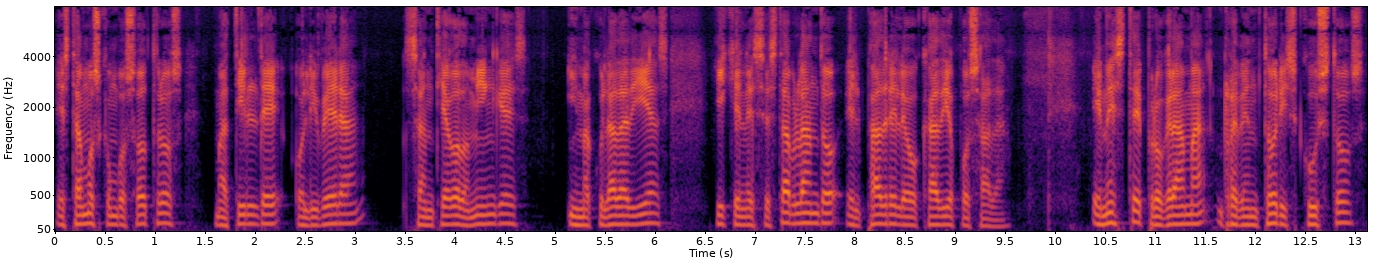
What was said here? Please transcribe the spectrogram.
Estamos con vosotros Matilde Olivera, Santiago Domínguez, Inmaculada Díaz y quien les está hablando el Padre Leocadio Posada. En este programa Redentoris Custos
